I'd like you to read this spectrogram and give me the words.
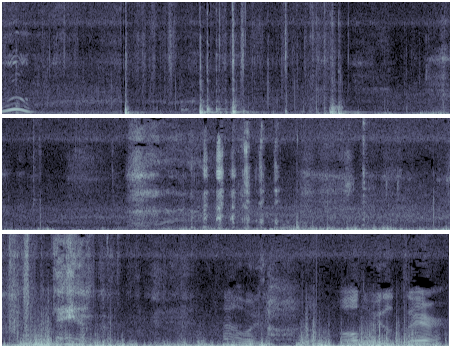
Woo! damn, that was all the way up there.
